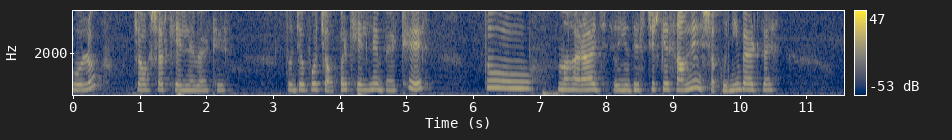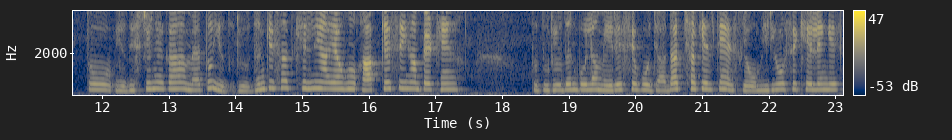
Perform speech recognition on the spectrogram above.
वो लोग चौसर खेलने बैठे। तो जब वो चौपर खेलने बैठे तो महाराज युधिष्ठिर के सामने शकुनी बैठ गए। तो युधिष्ठिर ने कहा, मैं तो दुर्योधन के साथ खेलने आया हूँ, आप कैसे यहाँ बैठे हैं? तो दुर्योधन बोला, मेरे से वो ज़्यादा अच्छा खेलते हैं, इसलिए वो मेरी ओर से खेलेंगे।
